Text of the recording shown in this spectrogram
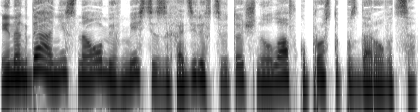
Иногда они с Наоми вместе заходили в цветочную лавку просто поздороваться.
